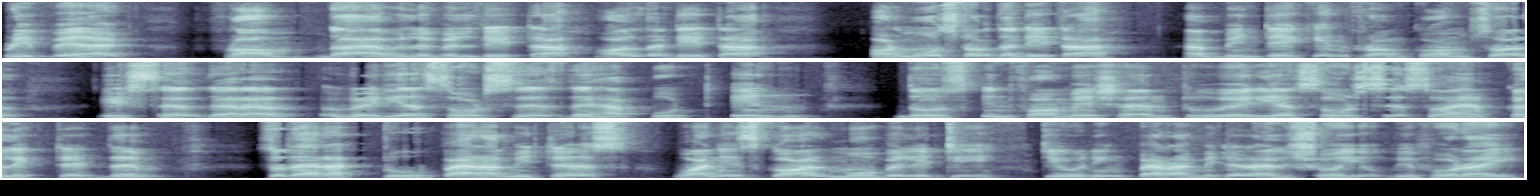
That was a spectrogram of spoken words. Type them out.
prepared from the available data. All the data or most of the data have been taken from COMSOL itself. There are various sources. They have put in those information to various sources. So I have collected them. So there are two parameters. One is called mobility tuning parameter. I'll show you before I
